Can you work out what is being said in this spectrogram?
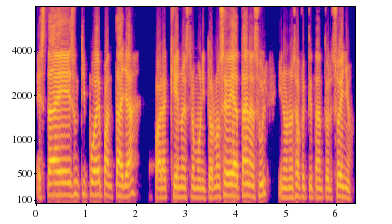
Esta es un tipo de pantalla para que nuestro monitor no se vea tan azul y no nos afecte tanto el sueño.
